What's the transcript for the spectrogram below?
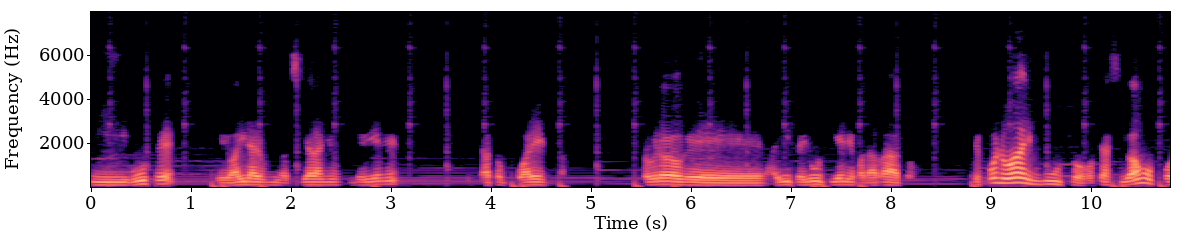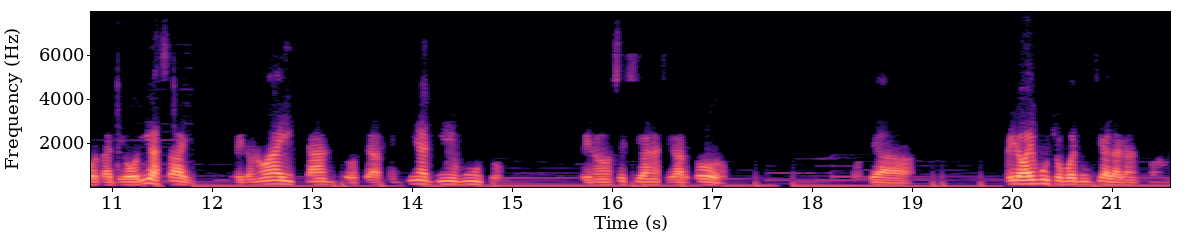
Y Buse, que va a ir a la universidad el año que viene, está top 40. Yo creo que ahí Perú tiene para rato. Después no hay mucho, o sea, si vamos por categorías hay, pero no hay tanto. O sea, Argentina tiene mucho, pero no sé si van a llegar todos. O sea, pero hay mucho potencial acá en Sudamérica.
